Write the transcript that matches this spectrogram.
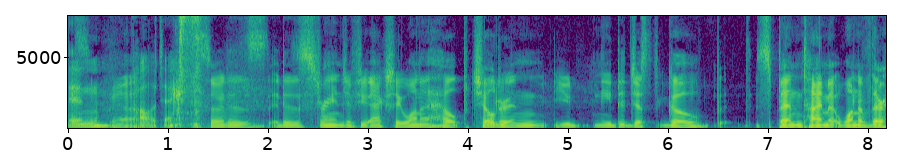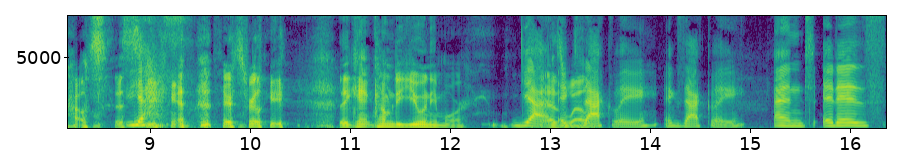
in Yeah. politics. So it is it is strange if you actually want to help children, you need to just go spend time at one of their houses. Yes. There's really they can't come to you anymore. Yeah, well. exactly, exactly. And it is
